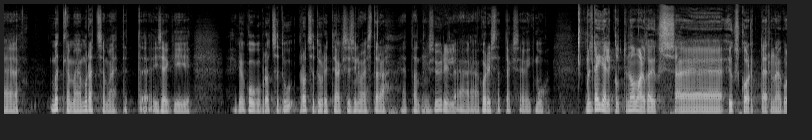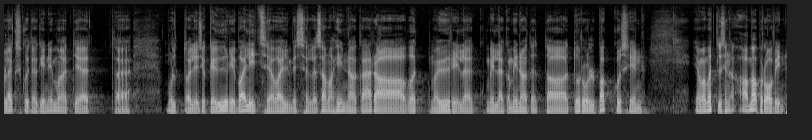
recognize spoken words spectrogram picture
äh, mõtlema ja muretsema, et, et isegi kogu protseduur, protseduurid tehakse sinu eest ära, et antakse mm. üürile ja koristatakse ja kõik muu mul tegelikult on omal ka üks, äh, üks korter nagu läks kuidagi niimoodi, et äh, mult oli niisugune üürivalitseja valmis sellesama hinnaga ära võtma üürile, millega mina teda turul pakkusin. ja ma mõtlesin, ma proovin.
